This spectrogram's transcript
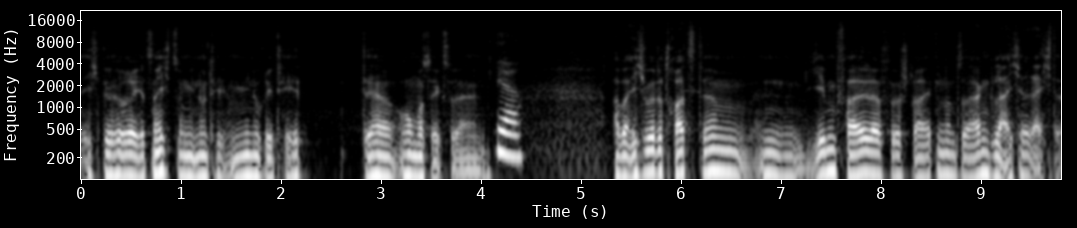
ich gehöre jetzt nicht zur Minorität der Homosexuellen. Ja. Aber ich würde trotzdem in jedem Fall dafür streiten und sagen, gleiche Rechte.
